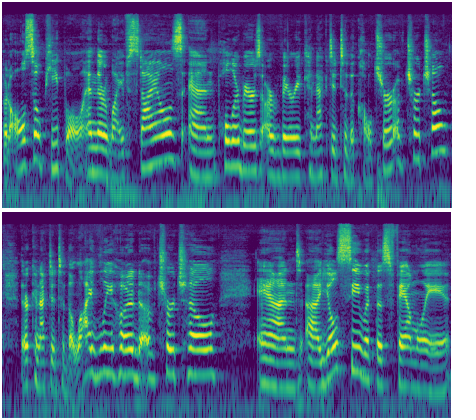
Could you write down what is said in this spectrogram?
but also people and their lifestyles. And polar bears are very connected to the culture of Churchill. They're connected to the livelihood of Churchill. And uh, you'll see with this family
